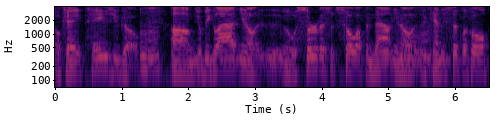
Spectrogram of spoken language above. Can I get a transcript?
Okay, pay as you go. Mm-hmm. Um, you'll be glad. You know, you with service, it's so up and down. You know, Mm-hmm. it can be cyclical,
